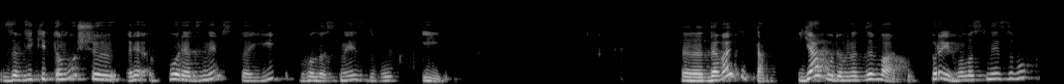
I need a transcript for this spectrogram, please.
Завдяки тому, що поряд з ним стоїть голосний звук І. Е, Давайте так. Я буду називати приголосний звук,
